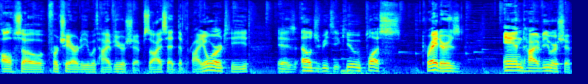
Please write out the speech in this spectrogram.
also for charity with high viewership. So I said the priority is LGBTQ plus creators and high viewership.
